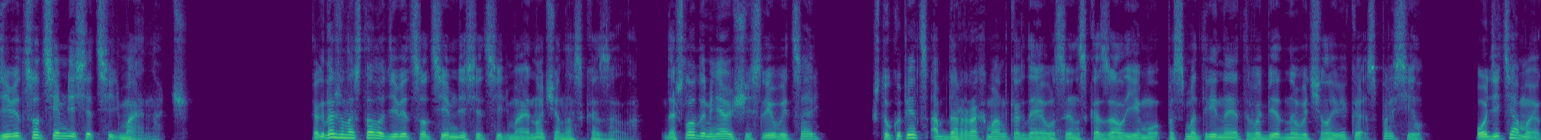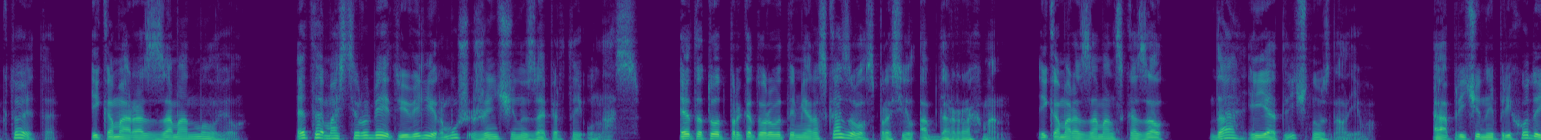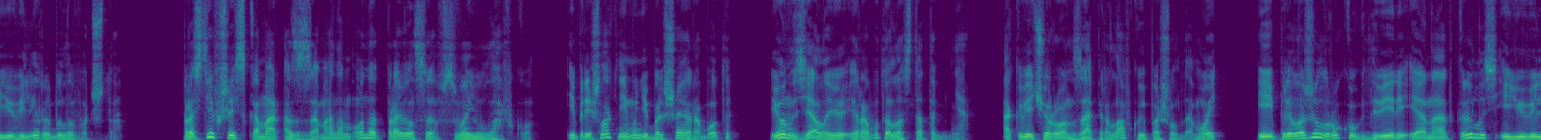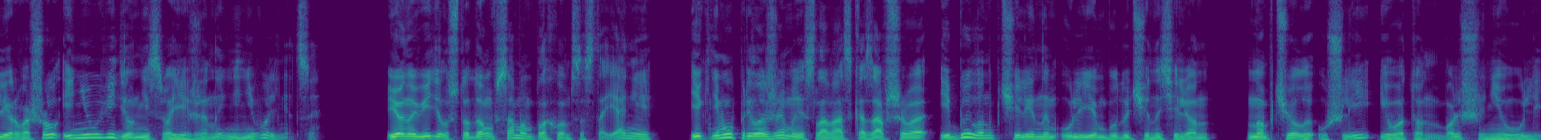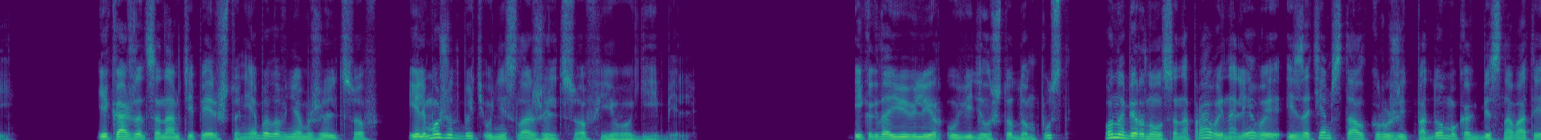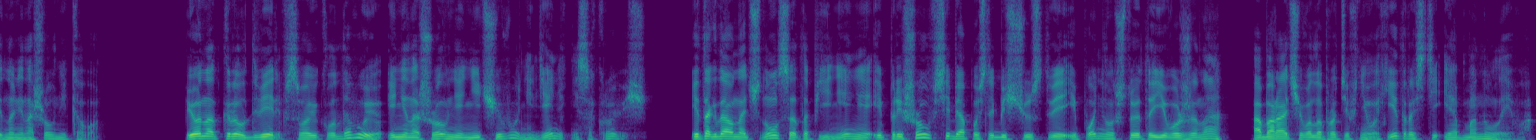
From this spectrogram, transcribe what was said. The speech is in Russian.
977-я ночь. Когда же настала 977-я ночь, она сказала, «Дошло до меня, о счастливый царь, что купец Абдар-Рахман, когда его сын сказал ему, «Посмотри на этого бедного человека», спросил, «О, дитя мое, кто это?» И Камар Аз-Заман молвил, «Это мастер Убейт, ювелир, муж женщины, запертой у нас». «Это тот, про которого ты мне рассказывал?» — спросил Абдар-Рахман. И Камар Аз-Заман сказал, «Да, и я отлично узнал его». А причиной прихода ювелира было вот что. Простившись с Камар Аззаманом, он отправился в свою лавку, и пришла к нему небольшая работа, и он взял ее и работал остаток дня. А к вечеру он запер лавку и пошел домой, и приложил руку к двери, и она открылась, и ювелир вошел и не увидел ни своей жены, ни невольницы. И он увидел, что дом в самом плохом состоянии, и к нему приложимые слова сказавшего «И был он пчелиным ульем, будучи населен, но пчелы ушли, и вот он больше не улей. И кажется нам теперь, что не было в нем жильцов, или, может быть, унесла жильцов его гибель. И когда ювелир увидел, что дом пуст, он обернулся направо и налево и затем стал кружить по дому, как бесноватый, но не нашел никого. И он открыл дверь в свою кладовую и не нашел в ней ничего, ни денег, ни сокровищ. И тогда он очнулся от опьянения и пришел в себя после бесчувствия и понял, что это его жена оборачивала против него хитрости и обманула его.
